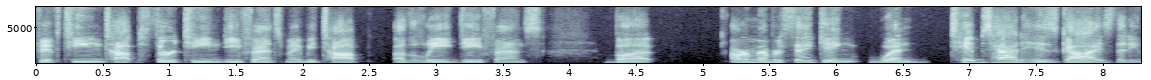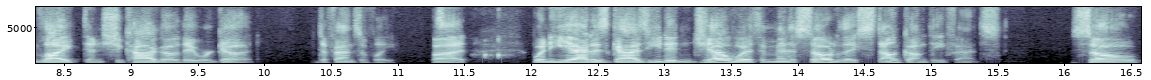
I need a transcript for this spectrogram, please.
15, top 13 defense, maybe top of the league defense. But I remember thinking when Thibs had his guys that he liked in Chicago, they were good defensively. But when he had his guys he didn't gel with in Minnesota, they stunk on defense. So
